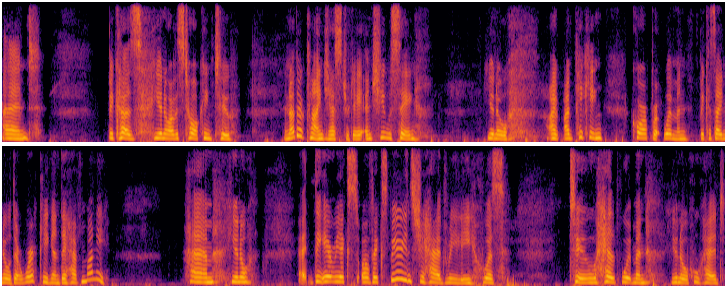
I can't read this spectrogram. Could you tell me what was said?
And because, you know, I was talking to another client yesterday and she was saying, you know, I'm, I'm picking corporate women because I know they're working and they have money. Um, you know, the area of experience she had really was to help women, you know, who had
